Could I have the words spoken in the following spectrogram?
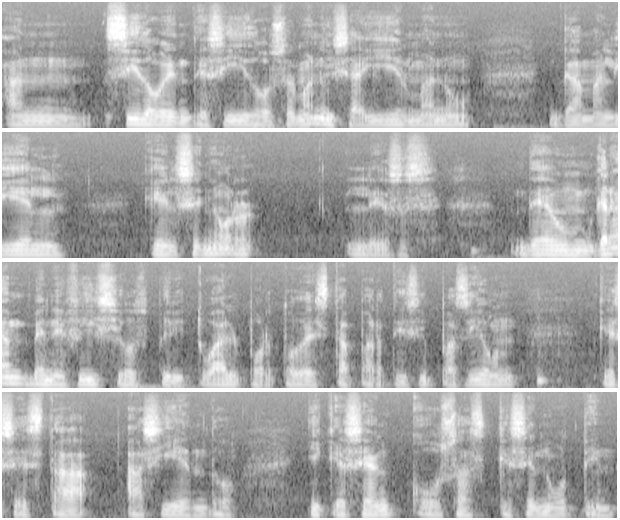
han sido bendecidos, hermano Isaí, hermano Gamaliel, que el Señor les dé un gran beneficio espiritual por toda esta participación que se está haciendo y que sean cosas que se noten.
